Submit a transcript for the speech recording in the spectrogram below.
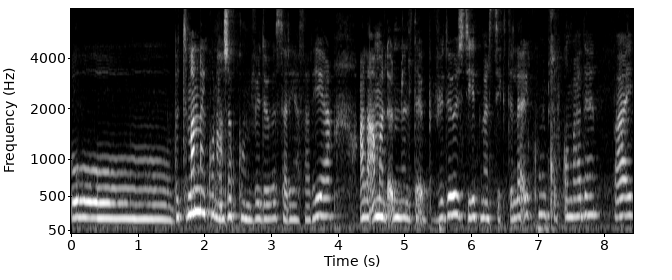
وبتمنى يكون عجبكم الفيديو سريع سريع. على أمل إنه نلتقي بفيديو جديد. ميرسي كتير لكم بشوفكم بعدين. باي.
